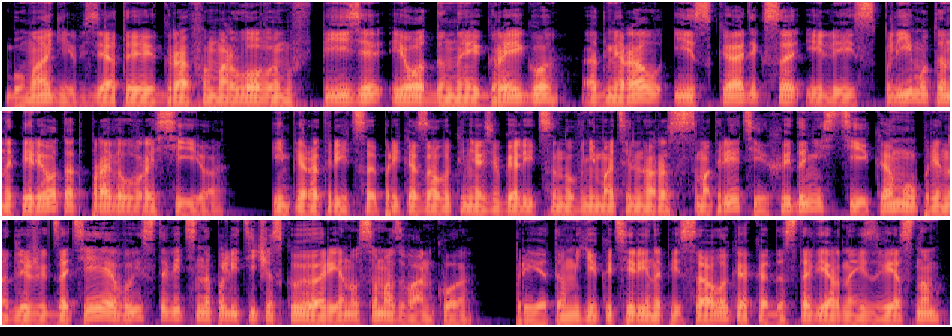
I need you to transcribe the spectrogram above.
Бумаги, взятые графом Орловым в Пизе и отданные Грейго, адмирал из Кадикса или из Плимута наперед отправил в Россию. Императрица приказала князю Голицыну внимательно рассмотреть их и донести, кому принадлежит затея выставить на политическую арену самозванку. При этом Екатерина писала, как о достоверно известном,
